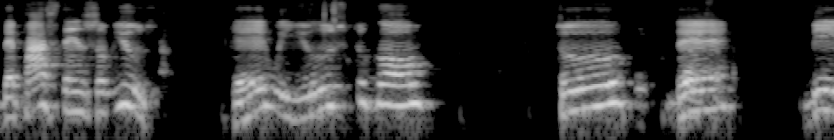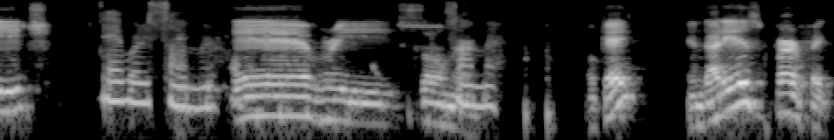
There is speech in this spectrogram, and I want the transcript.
the past tense of use. Okay, we used to go to the beach Every summer, every summer. summer. Okay? And that is perfect,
